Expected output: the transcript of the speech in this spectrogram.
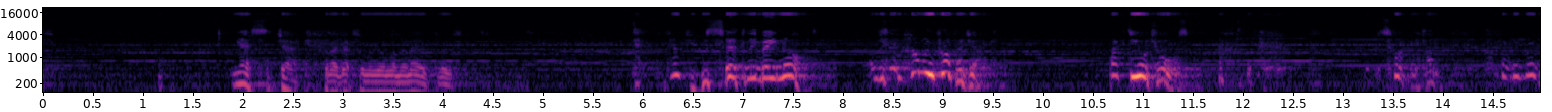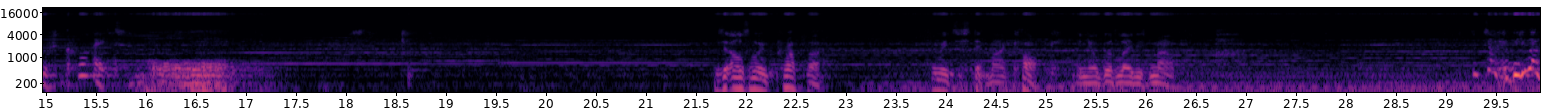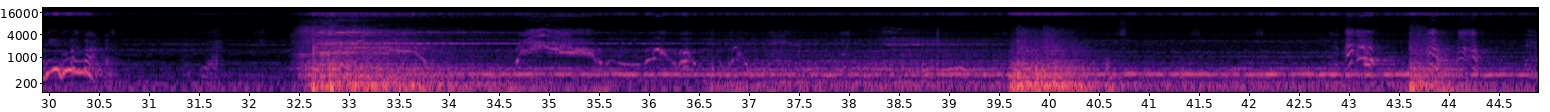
yes, Jack. Can I get some of your lemonade, please? No, you certainly may not. How improper, Jack. Back to your chores. Sorry, I'm very rude. Quite. Is it also improper for me to stick my cock in your good lady's mouth? Jack, have you, have you gone mad?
